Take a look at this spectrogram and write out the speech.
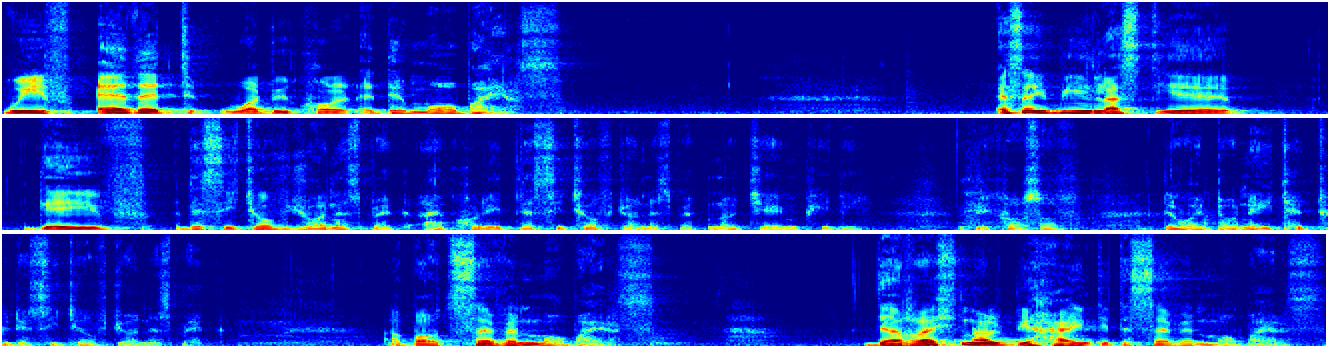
we've added what we call the mobiles. SAB last year gave the city of Johannesburg, I call it the city of Johannesburg, not JMPD, because of they were donated to the city of Johannesburg, about seven mobiles. The rationale behind the seven mobiles,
